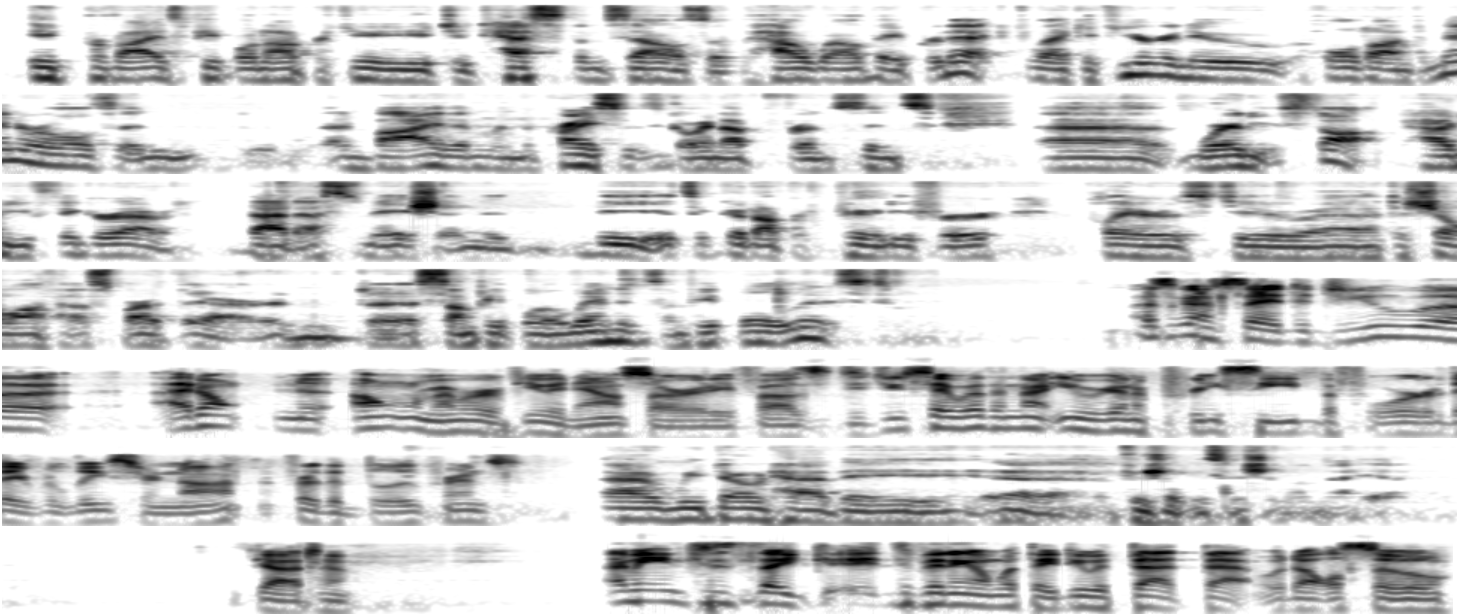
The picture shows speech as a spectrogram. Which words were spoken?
it provides people an opportunity to test themselves of how well they predict. Like if you're going to hold on to minerals and and buy them when the price is going up, for instance, uh, where do you stop? How do you figure out that estimation? It, the, it's a good opportunity for players to uh, to show off how smart they are, and uh, some people will win and some people will lose. I was going to say, did you? Uh, I don't. Know, I don't remember if you announced already, Foz. Did you say whether or not you were going to precede before they release or not for the blueprints? Uh, we don't have a uh, official decision on that yet. Gotcha. I mean, because like depending on what they do with that, that would also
